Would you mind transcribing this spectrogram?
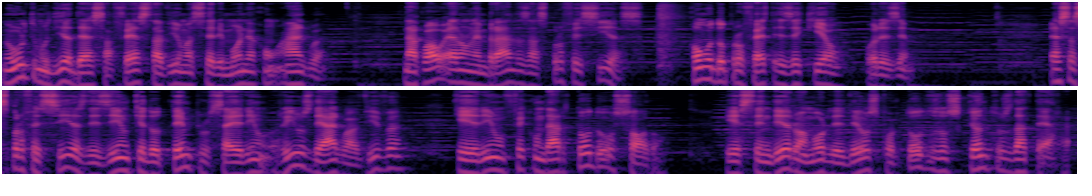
no último dia dessa festa havia uma cerimônia com água, na qual eram lembradas as profecias, como do profeta Ezequiel, por exemplo. Essas profecias diziam que do templo sairiam rios de água viva que iriam fecundar todo o solo e estender o amor de Deus por todos os cantos da terra.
